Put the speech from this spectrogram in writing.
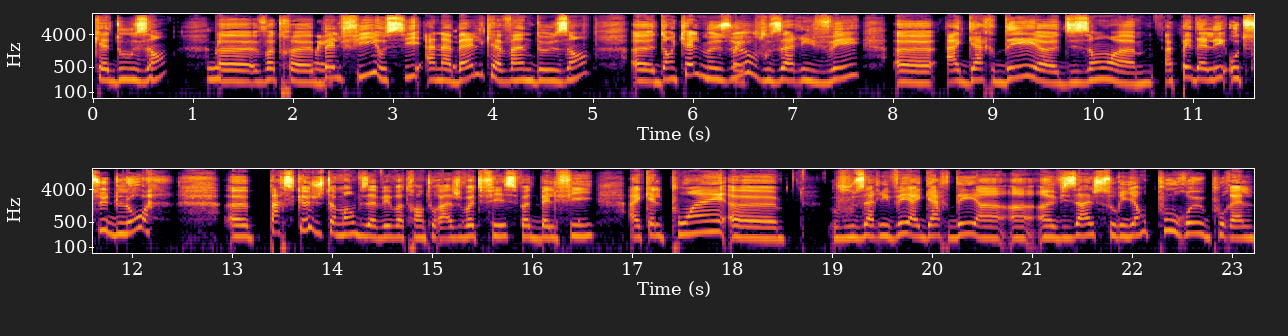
qui a 12 ans. Euh, votre belle-fille aussi, Annabelle, qui a 22 ans. Euh, dans quelle mesure vous arrivez euh, à garder, disons, à pédaler au-dessus de l'eau? Parce que justement vous avez votre entourage, votre fils, votre belle-fille. À quel point vous arrivez à garder un, un visage souriant pour eux ou pour elles?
